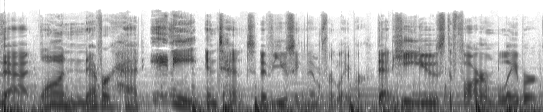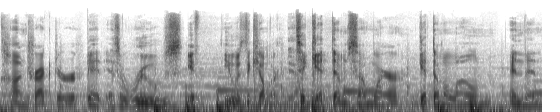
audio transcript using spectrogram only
that Juan never had any intent of using them for labor, that he used the farm labor contractor bit as a ruse, if he was the killer, Yeah. to get them somewhere, get them alone, and then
